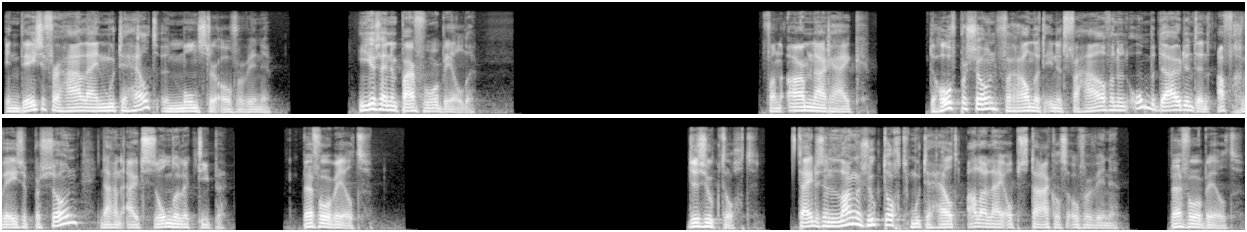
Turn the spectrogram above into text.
In deze verhaallijn moet de held een monster overwinnen. Hier zijn een paar voorbeelden. Van arm naar rijk. De hoofdpersoon verandert in het verhaal van een onbeduidend en afgewezen persoon naar een uitzonderlijk type. Bijvoorbeeld. De zoektocht. Tijdens een lange zoektocht moet de held allerlei obstakels overwinnen. Bijvoorbeeld.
